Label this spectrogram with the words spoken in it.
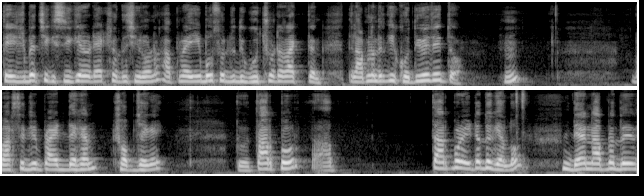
তেইশ ব্যাচে কি সিকের একসাথে ছিল না। আপনার এই বছর যদি গুচ্ছটা রাখতেন, তাহলে আপনাদের কি ক্ষতি হয়ে যেত? হুম? ভার্সিটির প্রাইড দেখান সব জায়গায়। তো তারপর তারপর এটা তো গেল। দেন আপনাদের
